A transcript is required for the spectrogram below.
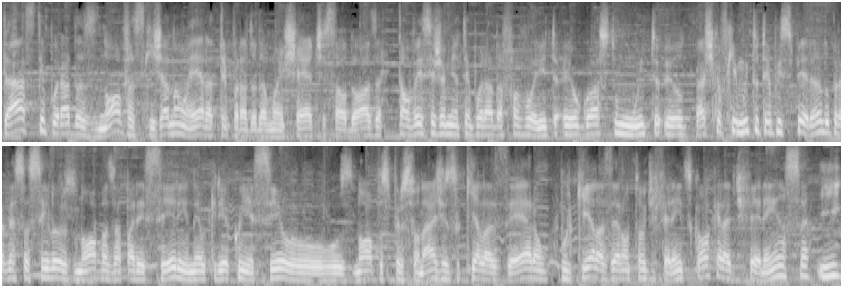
Das temporadas novas, que já não era a temporada da manchete saudosa, talvez seja a minha temporada favorita. Eu gosto muito, eu acho que eu fiquei muito tempo esperando pra ver essas Sailors novas aparecerem, né? Eu queria conhecer os novos personagens, o que elas eram, por que elas eram tão diferentes, qual que era a diferença. E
